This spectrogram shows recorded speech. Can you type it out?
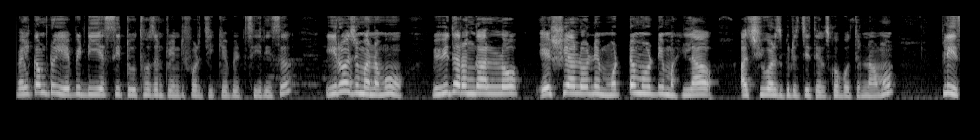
Welcome to APDSC two thousand twenty four GK bit series ఈరోజు మనము వివిధ రంగాల్లో ఏషియాలోనే మొట్టమొదటి మహిళా అచీవర్స్ గురించి తెలుసుకోబోతున్నాము. Please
